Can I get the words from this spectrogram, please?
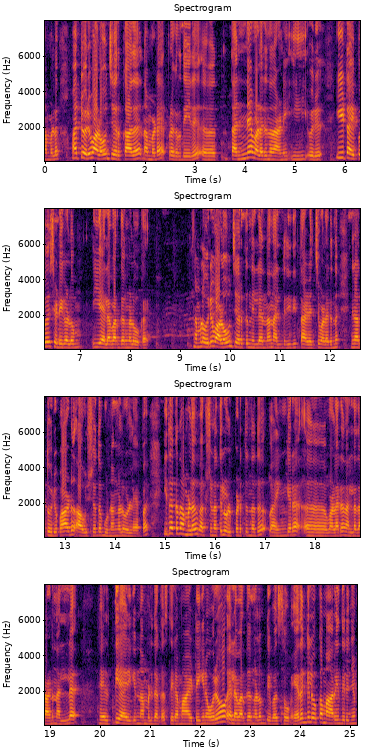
നമ്മൾ മറ്റൊരു വളവും ചേർക്കാതെ നമ്മുടെ പ്രകൃതിയിൽ തന്നെ വളരുന്നതാണ് ഈ ഒരു ഈ ടൈപ്പ് ചെടികളും ഈ ഇലവർഗങ്ങളും ഒക്കെ. നമ്മൾ ഒരു വളവും ചേർക്കുന്നില്ല എന്നാൽ നല്ല രീതിയിൽ തഴച്ച് വളരുന്നു ഇതിനകത്ത് ഒരുപാട് ഔഷധ ഗുണങ്ങളും ഉള്ളത് അപ്പം ഇതൊക്കെ നമ്മൾ ഭക്ഷണത്തിൽ ഉൾപ്പെടുത്തുന്നത് ഭയങ്കര വളരെ നല്ലതാണ്. നല്ല ഹെൽത്തി ആയിരിക്കും നമ്മളിതൊക്കെ സ്ഥിരമായിട്ട് ഇങ്ങനെ ഓരോ ഇലവർഗങ്ങളും ദിവസവും ഏതെങ്കിലുമൊക്കെ മാറിയും തിരിഞ്ഞും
